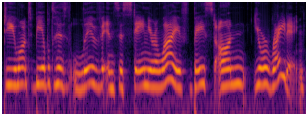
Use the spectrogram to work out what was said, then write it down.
Do you want to be able to live and sustain your life based on your writing?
